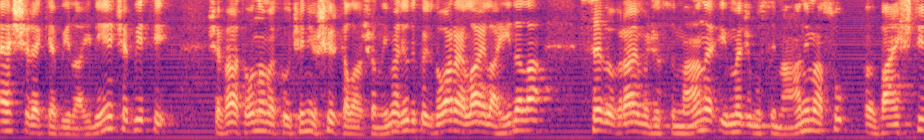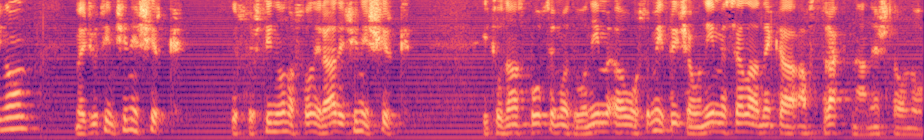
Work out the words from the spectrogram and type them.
ešreke bila. I neće biti šefat onome koji učinio širka lašan. Ima ljudi koji izgovaraju la ilaha ilala, sebe obraju među muslimane i među muslimanima su vanštinom, međutim čini širk. U suštini ono što oni radi čini širk. I to danas postoje, ovo što mi pričamo, nije mesela neka abstraktna nešto ono,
